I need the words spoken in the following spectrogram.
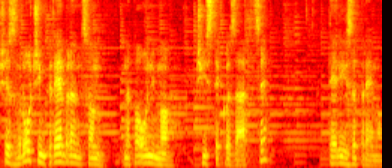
Še z vročim prebrancem napolnimo čiste kozarce ter jih zapremo.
